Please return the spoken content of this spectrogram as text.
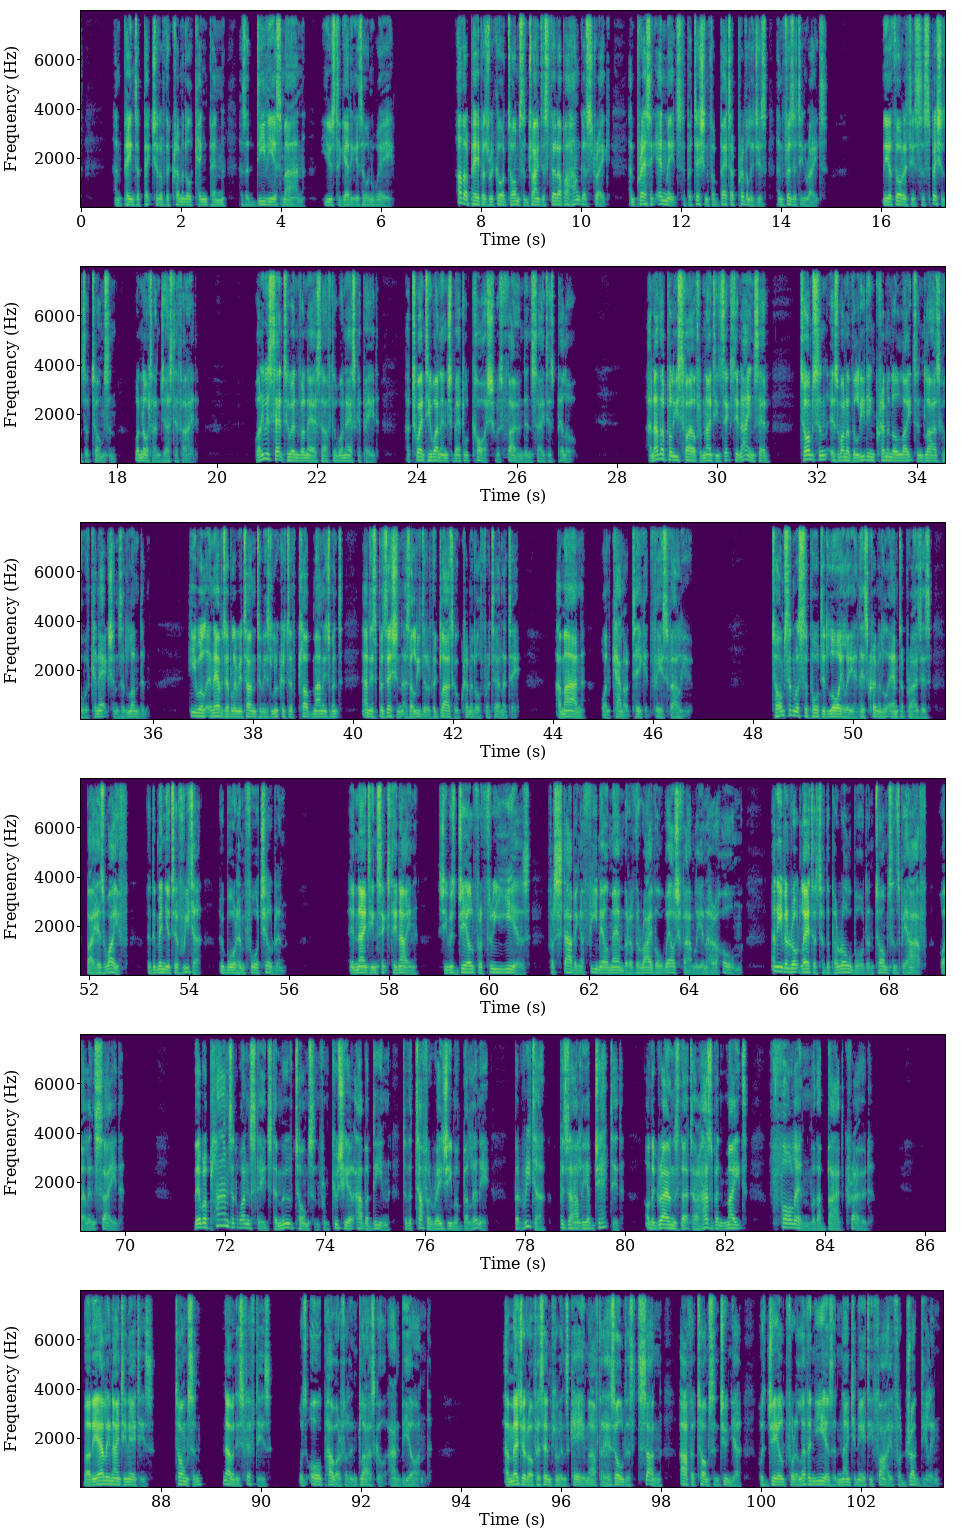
and paint a picture of the criminal kingpin as a devious man used to getting his own way. Other papers record Thompson trying to stir up a hunger strike and pressing inmates to petition for better privileges and visiting rights. The authorities' suspicions of Thompson were not unjustified. When he was sent to Inverness after one escapade, a 21 inch metal cosh was found inside his pillow. Another police file from 1969 said Thompson is one of the leading criminal lights in Glasgow with connections in London. He will inevitably return to his lucrative club management and his position as a leader of the Glasgow criminal fraternity. A man one cannot take at face value. Thompson was supported loyally in his criminal enterprises by his wife, the diminutive Rita, who bore him four children. In 1969, she was jailed for three years for stabbing a female member of the rival Welsh family in her home and even wrote letters to the parole board on Thompson's behalf while inside. There were plans at one stage to move Thompson from Cwshir Aberdeen to the tougher regime of Barlinnie, but Rita bizarrely objected on the grounds that her husband might fall in with a bad crowd. By the early 1980s, Thompson, now in his 50s, was all powerful in Glasgow and beyond. A measure of his influence came after his oldest son, Arthur Thompson Jr., was jailed for 11 years in 1985 for drug dealing.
